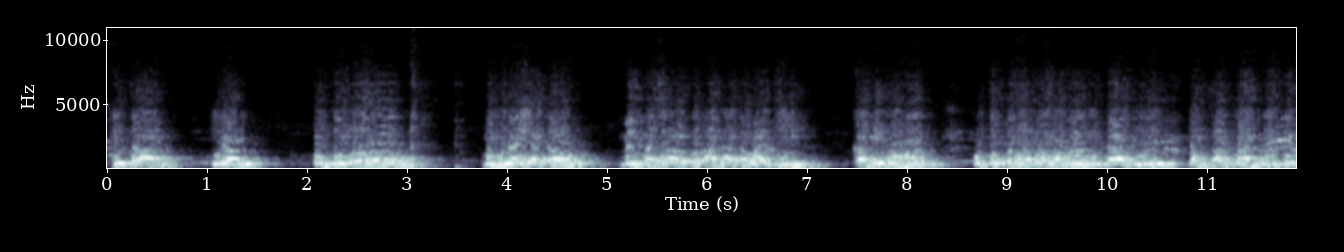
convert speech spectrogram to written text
kita yang untuk uh, memulai atau membaca Al-Quran atau ngaji, kami mohon untuk bersama-sama kita didaftarkan di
